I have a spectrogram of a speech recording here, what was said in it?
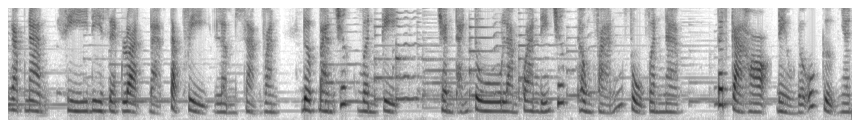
Gặp nạn khi đi dẹp loạn đám tặc phỉ Lâm Sảng Văn, được bàn chức Vân Kỵ. Trần Thánh Tu làm quan đến chức thông phán Phủ Vân Nam. Tất cả họ đều đỗ cử nhân.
